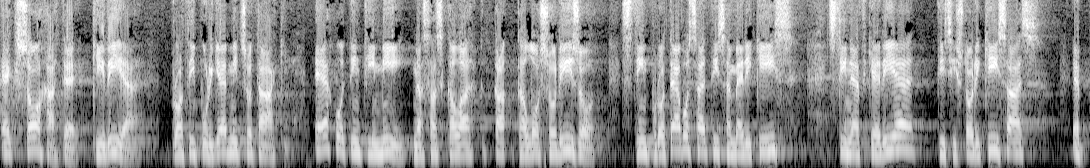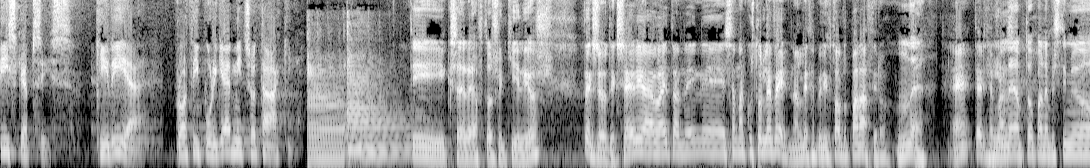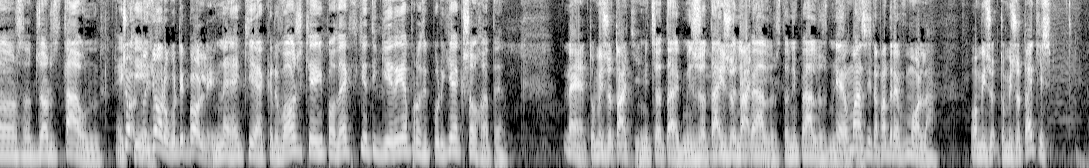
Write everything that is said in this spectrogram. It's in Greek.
Εξόχατε, κυρία Πρωθυπουργέ Μητσοτάκη. Έχω την τιμή να σας καλα, κα, καλωσορίζω στην πρωτεύουσα της Αμερικής στην ευκαιρία της ιστορικής σας επίσκεψης. Κυρία Πρωθυπουργέ Μητσοτάκη. Τι ήξερε αυτός ο κύριος; Δεν ξέρω τι ξέρει, αλλά ήταν, είναι σαν να ακούς το Λεβέντι, να λέει θα πηδηχτώ από το παράθυρο. Ναι. Ε, τέτοια Είναι φάση. από το Πανεπιστήμιο στο Georgetown. Τζο- του Γιώργου την πόλη. Ναι, εκεί ακριβώς και υποδέχτηκε την κυρία Πρωθυπουργέ Εξόχατε. Ναι, το Μιζωτάκι. Μητσοτάκη. Μιζωτάκη τον Μητσοτάκη. είπε άλλος. Τον είπε άλλος Ε, Μιζωτάκη. μαζί τα παντρεύουμε όλα. Ο Μιζο, το Μιζωτάκη.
